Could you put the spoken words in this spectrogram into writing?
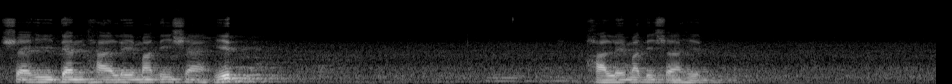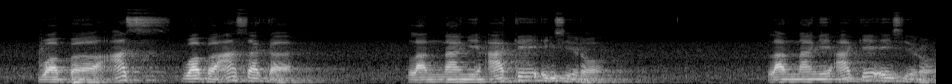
Syahidan hale mati syahid. Hale mati syahid. Wa ba'as wa ba'asaka lan ake ing sira. Lan ake ing sira.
